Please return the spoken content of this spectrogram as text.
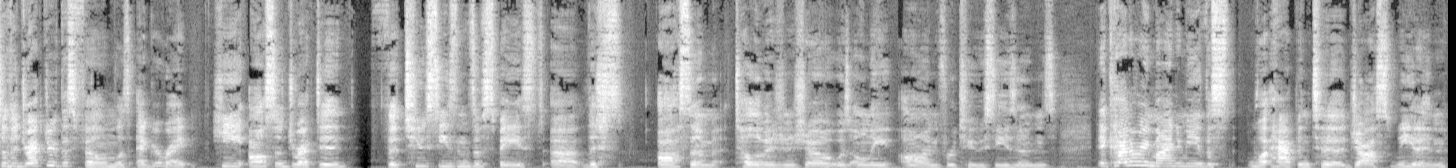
So the director of this film was Edgar Wright. He also directed the two seasons of Spaced. Uh, this awesome television show was only on for two seasons. It kind of reminded me of this what happened to Joss Whedon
